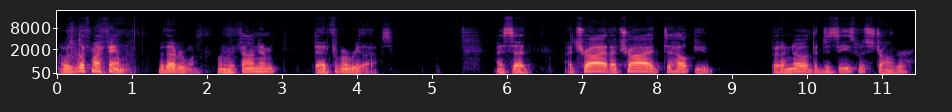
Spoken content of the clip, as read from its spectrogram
I was with my family, with everyone, when we found him dead from a relapse. I said, I tried, I tried to help you, but I know the disease was stronger.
